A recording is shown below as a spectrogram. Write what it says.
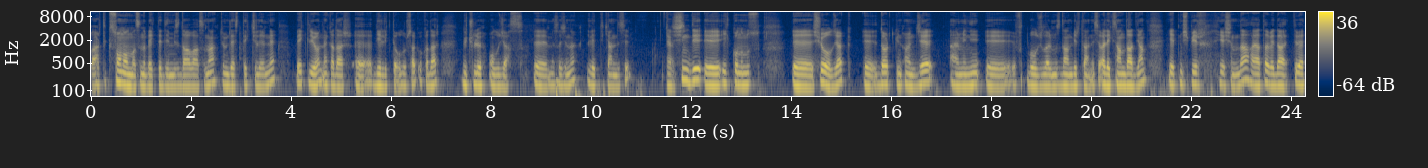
artık son olmasını beklediğimiz davasına tüm destekçilerini bekliyor. Ne kadar e, birlikte olursak o kadar güçlü olacağız e, mesajını iletti kendisi. Evet. Şimdi e, ilk konumuz e, şu olacak. E, 4 gün önce Ermeni e, futbolcularımızdan bir tanesi Alexander Dadyan 71 yaşında hayata veda etti ve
